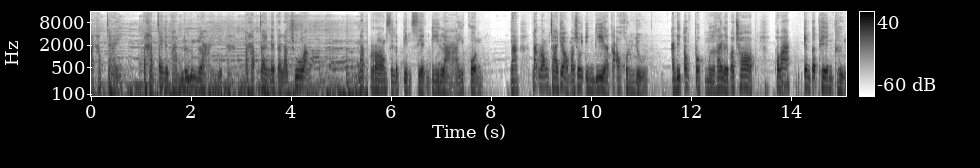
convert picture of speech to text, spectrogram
ประทับใจประทับใจในความลื่นไหล ประทับใจในแต่ละช่วง นักร้องศิลปินเสียงดีหลายคนนะนักร้องชายที่ออกมาช่วงอินเดียก็เอาคนอยู่ อันนี้ต้องปรบมือให้เลยเพราะชอบ เพราะว่าเอนเตอร์เทนถึง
